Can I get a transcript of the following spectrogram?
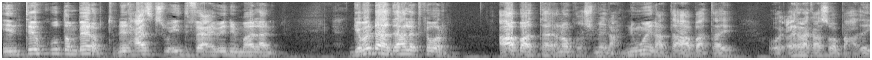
intee kuu dambee rabto nin xaaskiis waa ii difaaci habeenii maalin ani gabadha hadee haleed ka waran aabaa tahay anoo ku xushmeyn ah nin weyn hataa aabaa tahay oo ceraa kaa soo baxday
